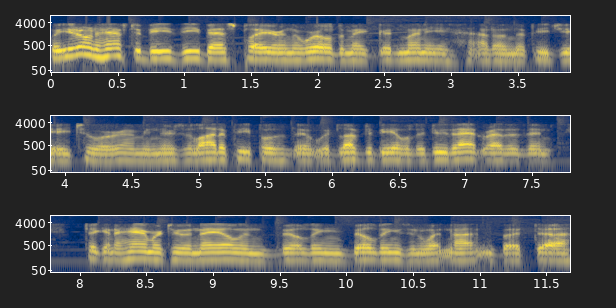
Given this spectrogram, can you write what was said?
Well, you don't have to be the best player in the world to make good money out on the PGA Tour. I mean, there's a lot of people that would love to be able to do that rather than taking a hammer to a nail and building buildings and whatnot. But uh,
